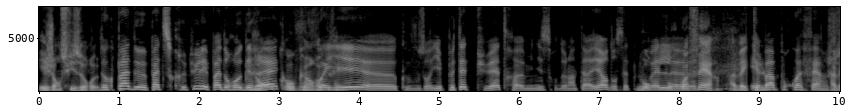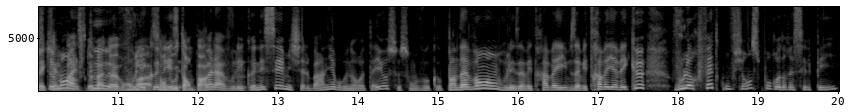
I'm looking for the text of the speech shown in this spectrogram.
et j'en suis heureux. Donc pas de pas de scrupules et pas de regrets Non, quand vous voyez que vous auriez peut-être pu être ministre de l'Intérieur dans cette Pour- nouvelle. pourquoi euh, faire? Avec Eh quel- ben pourquoi faire? avec quelle justement marge de manœuvre On va sans connaissez doute en parler. Voilà, vous les connaissez, Michel Barnier, Bruno Retailleau, ce sont vos copains d'avant. Vous les avez travaillé, vous avez travaillé avec eux. Vous leur faites confiance pour redresser le pays?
